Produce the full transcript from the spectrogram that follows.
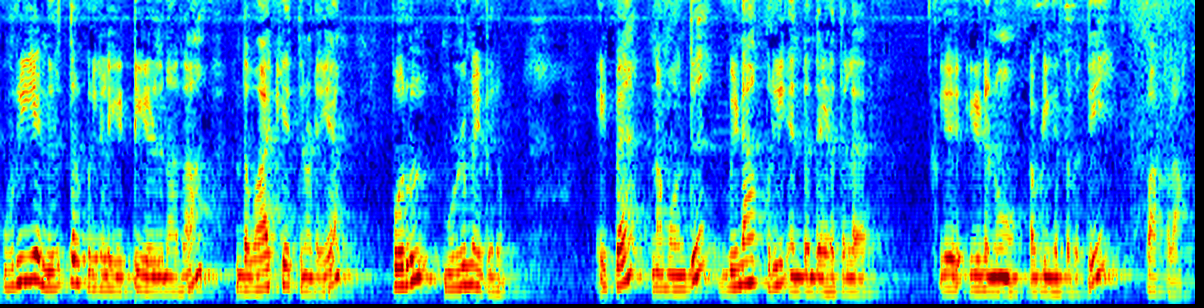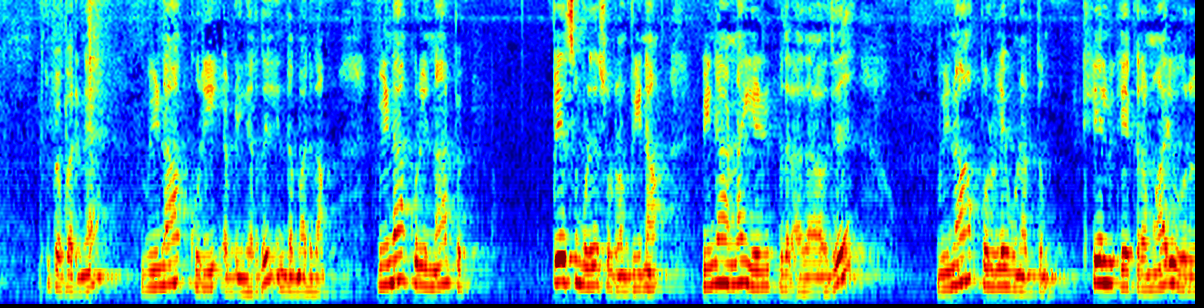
உரிய நிறுத்தற்குறிகளை இட்டு எழுதினாதான் அந்த வாக்கியத்தினுடைய பொருள் முழுமை பெறும். இப்போ நம்ம வந்து வினாக்குறி எந்தெந்த இடத்துல இ- இடணும் அப்படிங்கிறத பற்றி பார்க்கலாம். இப்போ பாருங்கள் வினாக்குறி அப்படிங்கிறது இந்த மாதிரி தான் வினாக்குறினா இப்போ பேசும்பொழுதே சொல்கிறோம் வினா. வினான்னா எழுப்புதல் அதாவது வினா பொருளை உணர்த்தும். கேள்வி கேட்குற மாதிரி ஒரு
